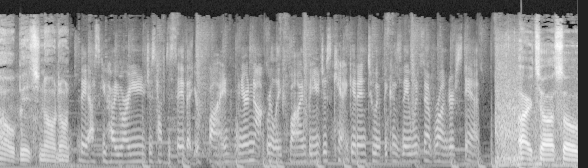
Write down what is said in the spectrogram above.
Oh, bitch, no, don't. They ask you how you are, and you just have to say that you're fine when you're not really fine, but you just can't get into it because they would never understand. All right, y'all, so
